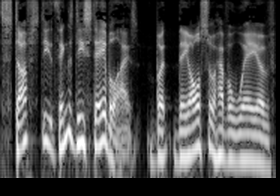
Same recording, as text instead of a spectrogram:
stuff, things destabilize, but they also have a way of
